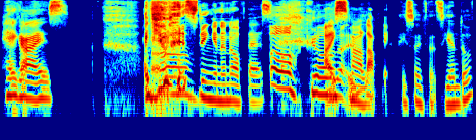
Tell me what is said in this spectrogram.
Hey guys, if you're Oh. listening in an office, oh god, I smell is- lovely. Hey, Soph, that's the end of.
